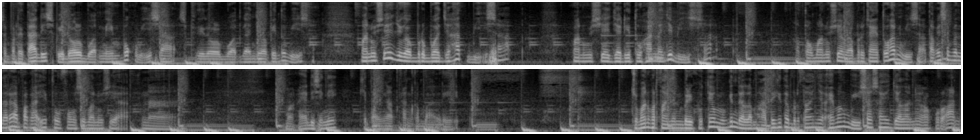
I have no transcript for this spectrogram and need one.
Seperti tadi spidol buat nimpuk bisa. Spidol buat ganjel pintu bisa. Manusia juga berbuat jahat bisa manusia jadi Tuhan aja bisa. Atau manusia nggak percaya Tuhan bisa. Tapi sebenarnya apakah itu fungsi manusia? Nah makanya di sini kita ingatkan kembali. Cuman pertanyaan berikutnya mungkin dalam hati kita bertanya emang bisa saya jalani Al-Quran?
